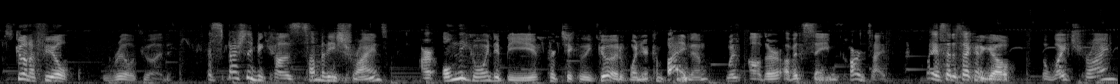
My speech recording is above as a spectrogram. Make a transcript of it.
it's gonna feel real good. Especially because some of these shrines are only going to be particularly good when you're combining them with other of its same card type. Like I said a second ago, the white shrine,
